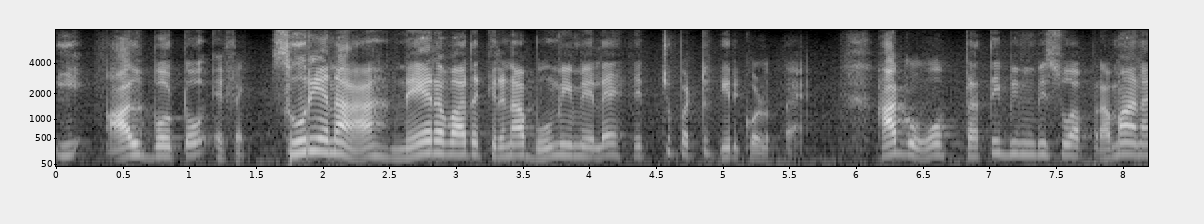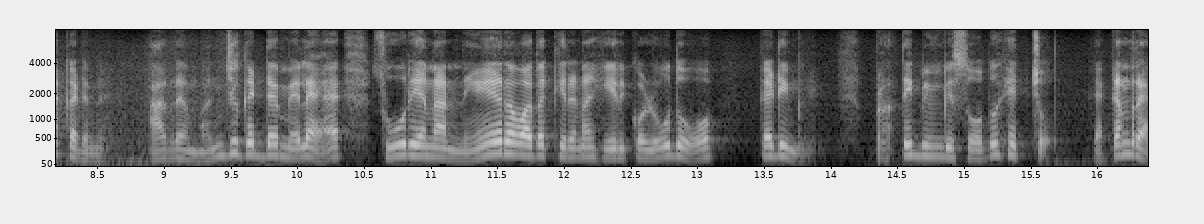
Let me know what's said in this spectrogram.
ಈ ಆಲ್ಬೋಟೋ ಎಫೆಕ್ಟ್. ಸೂರ್ಯನ ನೇರವಾದ ಕಿರಣ ಭೂಮಿ ಮೇಲೆ ಹೆಚ್ಚು ಪಟ್ಟು ಹೀರಿಕೊಳ್ಳುತ್ತೆ ಹಾಗೂ ಪ್ರತಿಬಿಂಬಿಸುವ ಪ್ರಮಾಣ ಕಡಿಮೆ. ಆದರೆ ಮಂಜುಗಡ್ಡೆ ಮೇಲೆ ಸೂರ್ಯನ ನೇರವಾದ ಕಿರಣ ಹೀರಿಕೊಳ್ಳುವುದು ಕಡಿಮೆ, ಪ್ರತಿಬಿಂಬಿಸೋದು ಹೆಚ್ಚು. ಯಾಕಂದರೆ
